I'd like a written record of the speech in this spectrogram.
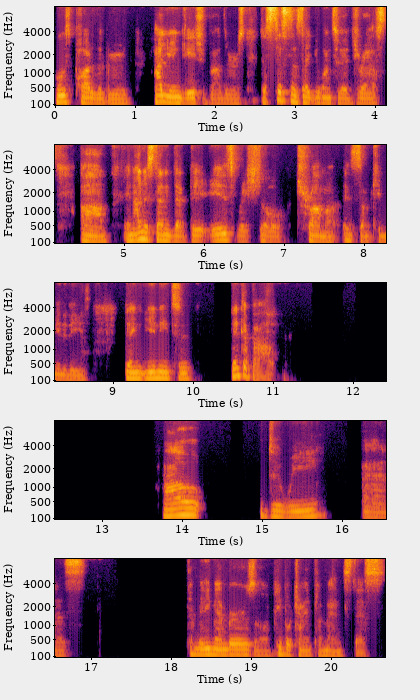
who's part of the group, how you engage with others, the systems that you want to address, um, and understanding that there is racial trauma in some communities, then you need to think about how do we as committee members or people trying to implement this.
